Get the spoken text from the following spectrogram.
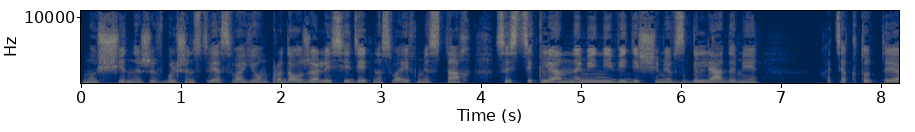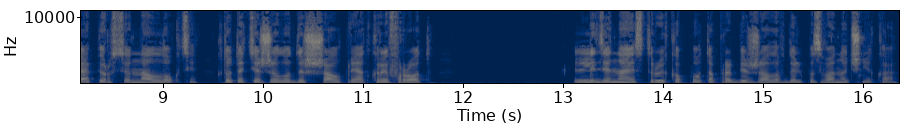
Мужчины же в большинстве своем продолжали сидеть на своих местах со стеклянными невидящими взглядами, хотя кто-то и оперся на локти, кто-то тяжело дышал, приоткрыв рот. Ледяная струйка пота пробежала вдоль позвоночника.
